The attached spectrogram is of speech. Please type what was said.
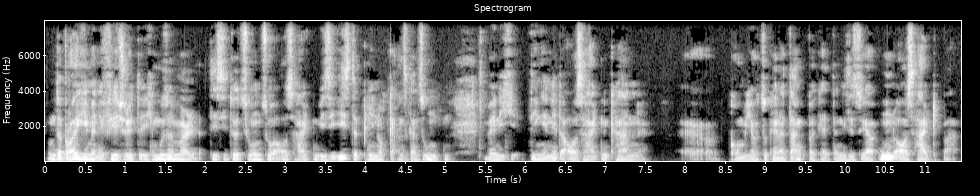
Und da brauche ich meine vier Schritte. Ich muss einmal die Situation so aushalten, wie sie ist, da bin ich noch ganz, ganz unten. Wenn ich Dinge nicht aushalten kann, äh, komme ich auch zu keiner Dankbarkeit, dann ist es ja unaushaltbar.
